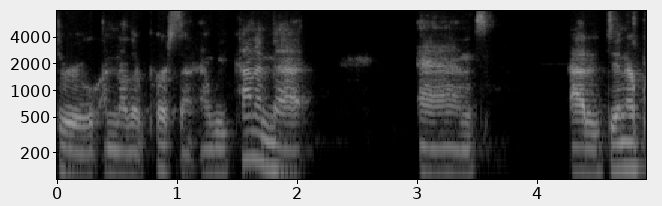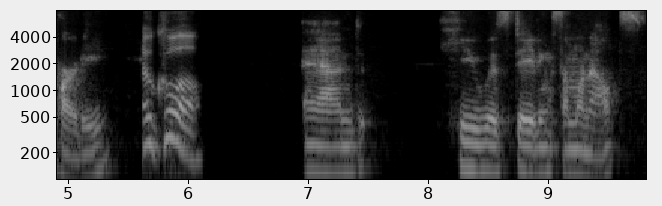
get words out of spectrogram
through another person and we kind of met and at a dinner party. Oh, cool and he was dating someone else.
